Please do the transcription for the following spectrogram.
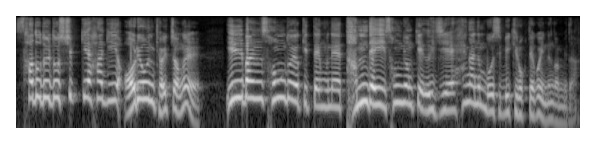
사도들도 쉽게 하기 어려운 결정을 일반 성도였기 때문에 담대히 성령께 의지해 행하는 모습이 기록되고 있는 겁니다.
